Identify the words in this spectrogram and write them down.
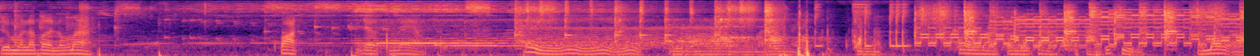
ลืมมันระเบิดลงมาปอด เดอะแมวเอ้ยลืมมันระเบิดลงมาได้ไงจริงอะลงมาตรงนี้จะจะตายที่ขีดจะมองเอา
